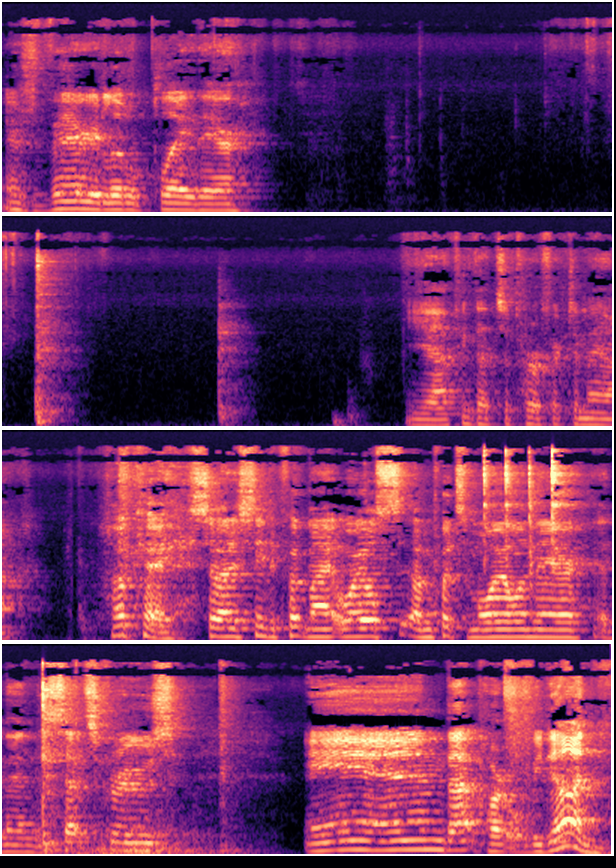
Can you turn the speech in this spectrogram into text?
There's very little play there. Yeah, I think that's a perfect amount. Okay, so I just need to put my oil, um, put some oil in there and then the set screws and that part will be done.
